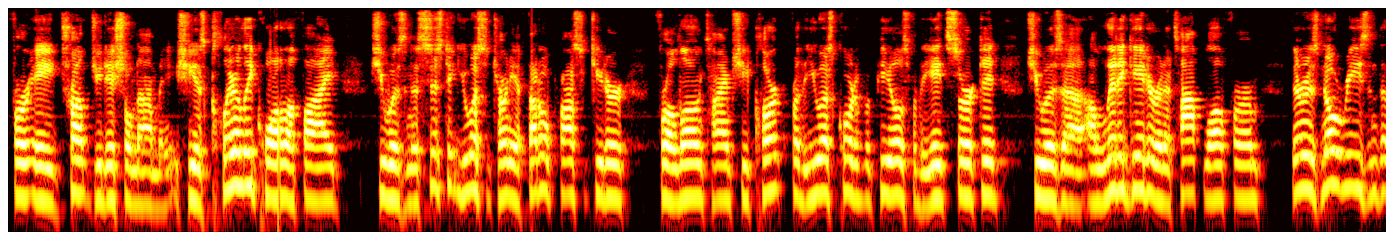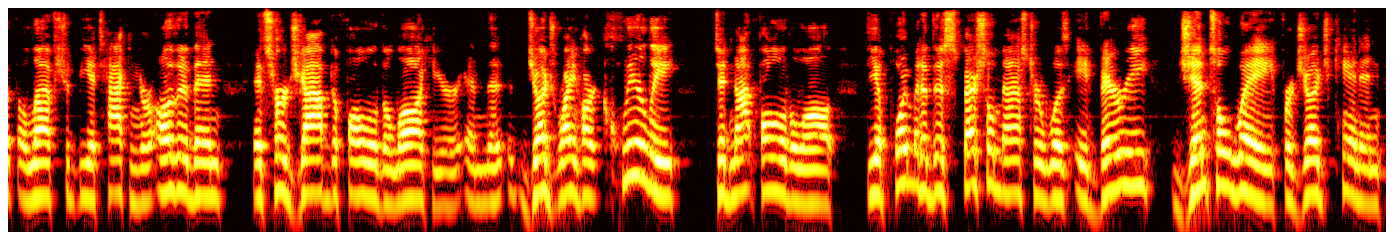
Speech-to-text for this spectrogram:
for a Trump judicial nominee. She is clearly qualified. She was an assistant U.S. attorney, a federal prosecutor for a long time. She clerked for the U.S. Court of Appeals for the Eighth Circuit. She was a, a litigator at a top law firm. There is no reason that the left should be attacking her other than it's her job to follow the law here. And the Judge Reinhart clearly did not follow the law. The appointment of this special master was a very gentle way for Judge Cannon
